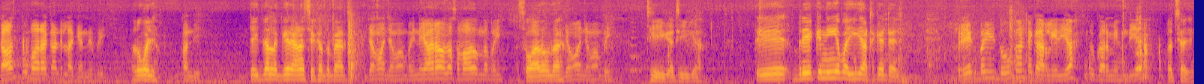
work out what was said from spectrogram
10 ਤੋਂ 12 ਘੰਟੇ ਲੱਗ ਜਾਂਦੇ ਬਈ। ਰੋਜ਼? ਹਾਂਜੀ। ਤੇ ਇਦਾਂ ਲੱਗੇ ਰਹਿਣਾ ਸਿਖਰ ਦੁਪਹਿਰ ਚ ਜਮਾ ਜਮਾ ਬਈ ਨਜ਼ਾਰਾ ਆਉਂਦਾ ਸਵਾਦ ਆਉਂਦਾ ਬਈ। ਸਵਾਦ ਆਉਂਦਾ? ਜਮਾ ਜਮਾ ਬਈ। ਠੀਕ ਆ ਠੀਕ ਆ। ਤੇ ਬ੍ਰੇਕ ਕਿੰਨੀ ਆ ਭਾਜੀ 8 ਘੰਟਿਆਂ ਚ? ਬ੍ਰੇਕ ਬਈ 2 ਘੰਟੇ ਕਰ ਲਈਦੀ ਆ ਜਦੋਂ ਗਰਮੀ ਹੁੰਦੀ ਆ। ਅੱਛਾ ਜੀ।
